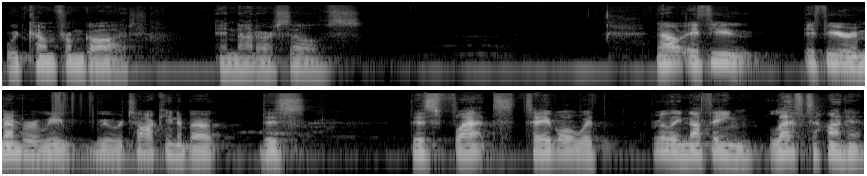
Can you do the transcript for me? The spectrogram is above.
would come from God and not ourselves. Now, if you, if you remember, we, we were talking about this this flat table with really nothing left on it.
